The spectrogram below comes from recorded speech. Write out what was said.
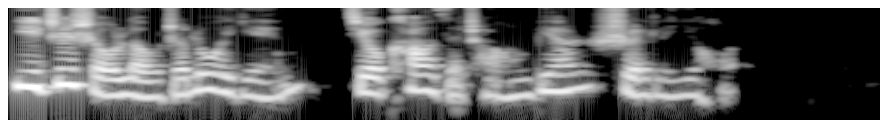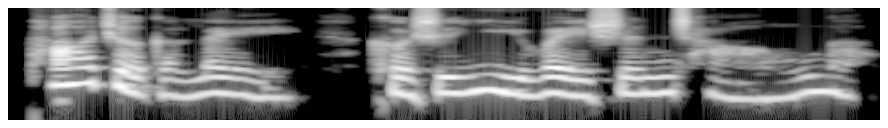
一只手搂着洛言，就靠在床边睡了一会儿。他这个累可是意味深长啊！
